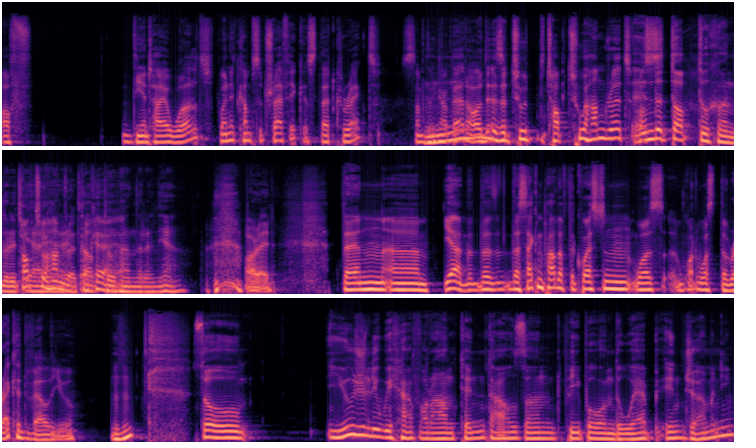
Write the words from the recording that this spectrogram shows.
of the entire world when it comes to traffic. Is that correct? Something like that, or is it two, top 200? or In the top 200. Top yeah, 200, Yeah, top okay, 200, yeah. All right. Then, um, yeah, the, the, the second part of the question was what was the record value? hmm So usually we have around 10,000 people on the web in Germany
